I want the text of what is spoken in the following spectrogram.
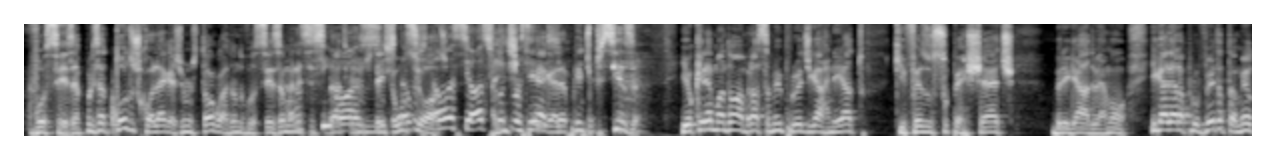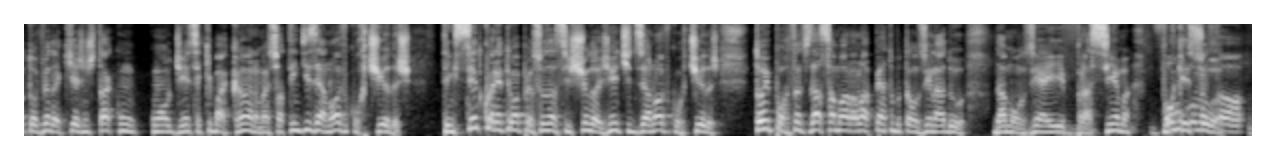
vocês. A polícia, todos os colegas meus estão aguardando vocês. É uma necessidade que a gente tem. Estão ansiosos. Estão ansiosos a gente quer, vocês. galera, porque a gente precisa. E eu queria mandar um abraço também pro Edgar Neto, que fez o superchat. Obrigado, meu irmão. E galera, aproveita também, eu tô vendo aqui, a gente tá com, com uma audiência aqui bacana, mas só tem 19 curtidas. Tem 141 pessoas assistindo a gente, 19 curtidas. Então é importante dar essa moral lá, aperta o botãozinho lá do, da mãozinha aí pra cima. Porque Vamos isso. começar...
